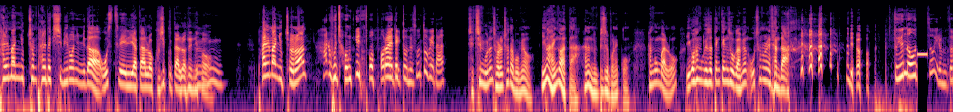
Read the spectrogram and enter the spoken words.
86,811원입니다. 오스트레일리아 달러 99달러는요. 음. 86,000원? 하루 종일 더 벌어야 될 돈을 손톱에다. 제 친구는 저를 쳐다보며 이거 아닌 것 같다 하는 눈빛을 보냈고 한국말로 이거 한국에서 땡땡소 가면 5,000원에 산다. 며 Do you know so? 이러면서.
